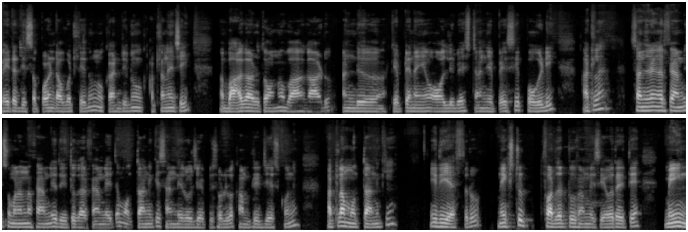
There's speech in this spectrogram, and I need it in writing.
బయట డిసప్పాయింట్ అవ్వట్లేదు. నువ్వు కంటిన్యూ అట్లనే చెయ్యి. బాగా ఆడుతా ఉన్నావు. బాగా ఆడు. అండ్ కెప్టెన్ అయ్యావు. ఆల్ ది బెస్ట్ అని చెప్పేసి పొగిడి అట్లా సంజయ్ గారి ఫ్యామిలీ, సుమనన్న ఫ్యామిలీ, రీతు గారి ఫ్యామిలీ అయితే మొత్తానికి సండే రోజు ఎపిసోడ్‌లో కంప్లీట్ చేసుకొని అట్లా మొత్తానికి ఇది చేస్తారు. నెక్స్ట్ ఫర్దర్ టూ ఫ్యామిలీస్ ఎవరైతే మెయిన్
